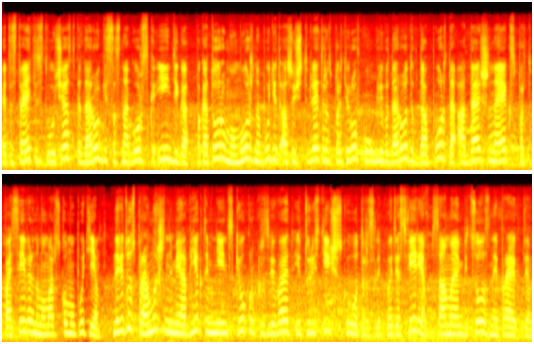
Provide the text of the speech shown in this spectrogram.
Это строительство участка дороги Сосногорск-Индиго, по которому можно будет осуществлять транспортировку углеводородов до порта, а дальше на экспорт по Северному морскому пути. Наряду с промышленными объектами Ненецкий округ развивает и туристическую отрасль. В этой сфере самые амбициозные проекты.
